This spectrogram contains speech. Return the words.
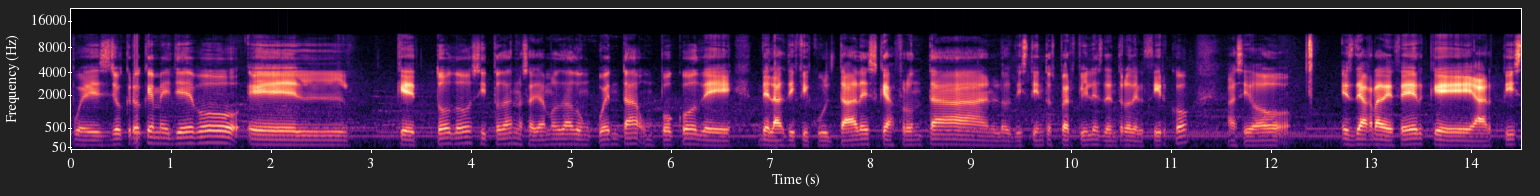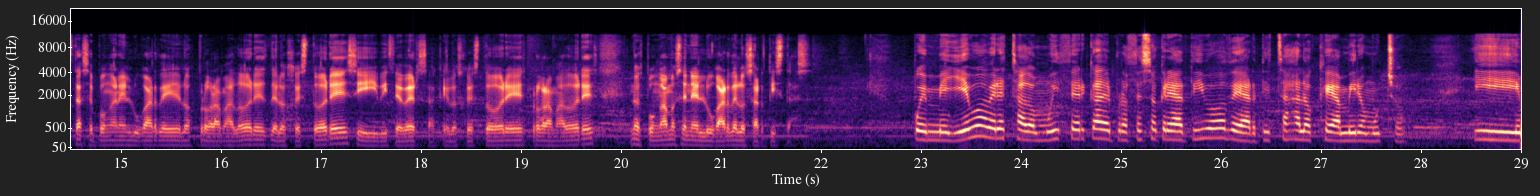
Pues yo creo que me llevo el que todos y todas nos hayamos dado cuenta un poco de, las dificultades que afrontan los distintos perfiles dentro del circo. Ha sido, es de agradecer que artistas se pongan en lugar de los programadores, de los gestores y viceversa, que los gestores, programadores nos pongamos en el lugar de los artistas. Pues me llevo a haber estado muy cerca del proceso creativo de artistas a los que admiro mucho y,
